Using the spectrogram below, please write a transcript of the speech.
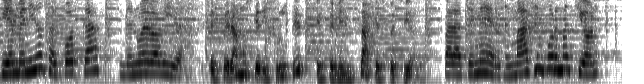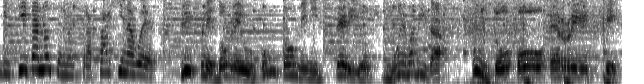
Bienvenidos al podcast de Nueva Vida. Esperamos que disfrutes este mensaje especial. Para tener más información, visítanos en nuestra página web www.ministeriosnuevavida.org.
